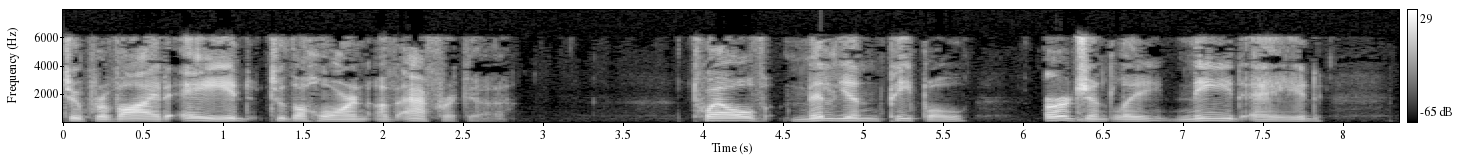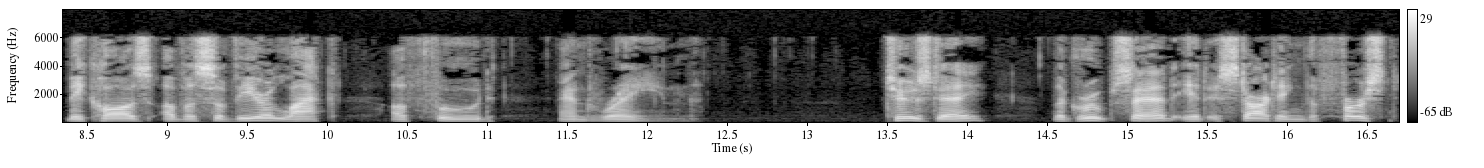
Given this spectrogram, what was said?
to provide aid to the Horn of Africa. 12 million people urgently need aid because of a severe lack of food and rain. Tuesday, the group said it is starting the first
